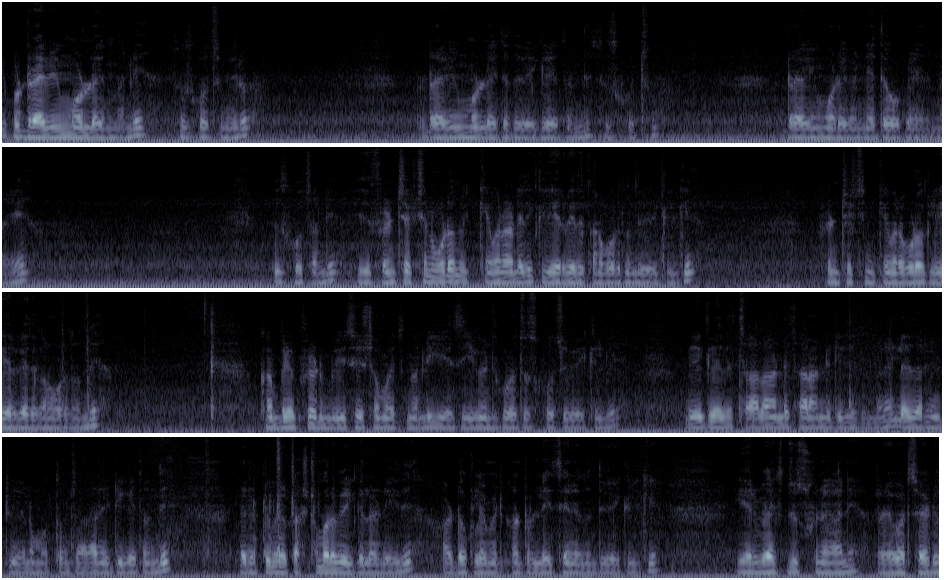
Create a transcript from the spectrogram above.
ఇప్పుడు డ్రైవింగ్ మోడ్లో అయిందండి చూసుకోవచ్చు మీరు. డ్రైవింగ్ మోడ్లో అయితే వెహికల్ అవుతుంది చూసుకోవచ్చు. డ్రైవింగ్ మోడ్ ఇవన్నీ అయితే ఓపెన్ అవుతున్నాయి చూసుకోవచ్చు అండి ఇది ఫ్రంట్ సెక్షన్ కూడా మీకు కెమెరా అనేది క్లియర్గా అయితే కనబడుతుంది వెహికల్కి ఫ్రంట్ సెక్షన్ కెమెరా కూడా క్లియర్గా అయితే కనబడుతుంది. కంపెనీ ఫిటెడ్ మ్యూజిక్ సిస్టమ్ అవుతుందండి ఏసీ ఈవెంట్స్ కూడా చూసుకోవచ్చు వెహికల్వి వెహికల్ అయితే చాలా అంటే చాలా నీట్గా అవుతుందండి లెదర్ ఇంటీరియర్ మొత్తం చాలా నీట్గా అవుతుంది డైరెక్ట్ మీరు కస్టమర్ వెహికల్ అండి ఇది. ఆటో క్లైమేట్ కంట్రోల్ ఏసీ అనేది ఉంది వెహికల్కి ఇయర్ బ్యాగ్స్ చూసుకునే కానీ driver side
